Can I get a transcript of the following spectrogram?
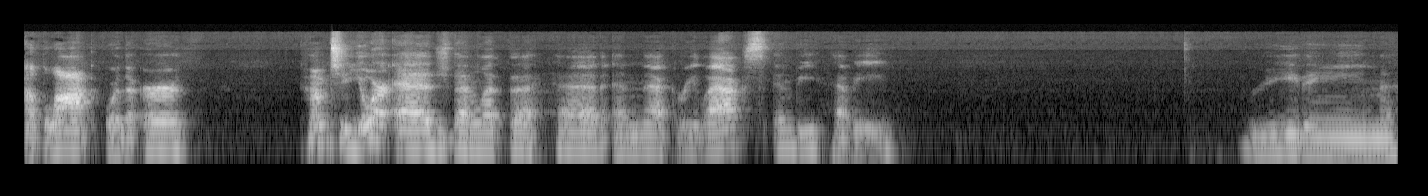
a block or the earth. Come to your edge, then let the head and neck relax and be heavy. breathing.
